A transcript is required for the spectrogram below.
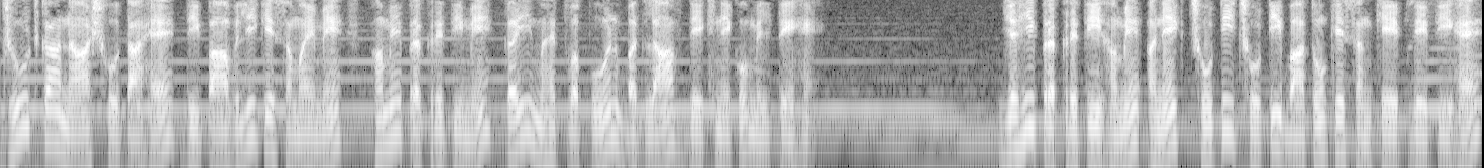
झूठ का नाश होता है। दीपावली के समय में हमें प्रकृति में कई महत्वपूर्ण बदलाव देखने को मिलते हैं। यही प्रकृति हमें अनेक छोटी छोटी बातों के संकेत देती है।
